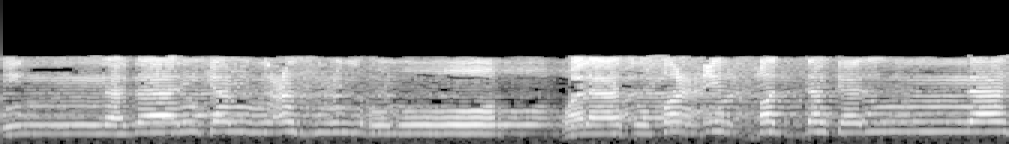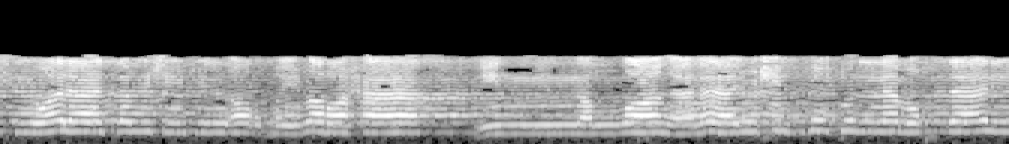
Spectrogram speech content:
إن ذلك من عزم الأمور. ولا تصعر خدك للناس ولا تمش في الأرض مرحا. إن الله لا يحب كل مختال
